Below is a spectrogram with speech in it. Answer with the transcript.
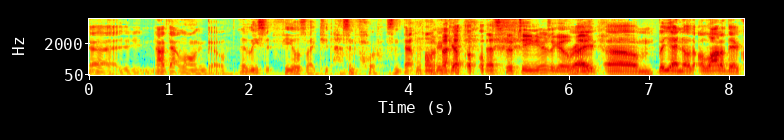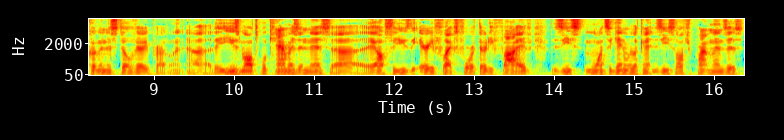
uh, not that long ago. At least it feels like 2004 wasn't that long ago. That's 15 years ago, right? Um, but yeah, no, a lot of their equipment is still very prevalent. Uh, they use multiple cameras in this. Uh, they also use the Arriflex 435. The Zeiss, once again, we're looking at Zeiss Ultra Prime lenses.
